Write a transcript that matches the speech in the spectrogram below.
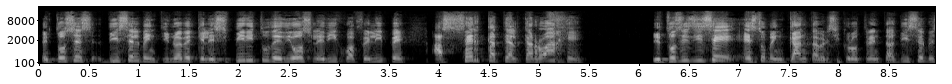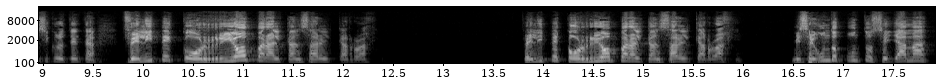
Entonces dice el 29 que el Espíritu de Dios le dijo a Felipe, acércate al carruaje. Y entonces dice, esto me encanta, versículo 30, dice el versículo 30, Felipe corrió para alcanzar el carruaje. Felipe corrió para alcanzar el carruaje. Mi segundo punto se llama,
